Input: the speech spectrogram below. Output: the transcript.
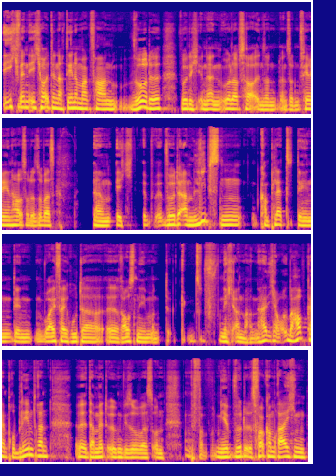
ich, wenn ich heute nach Dänemark fahren würde, würde ich in ein Urlaubshaus, in so ein, in so ein Ferienhaus oder sowas, ähm, ich äh, würde am liebsten komplett den, den Wi-Fi-Router äh, rausnehmen und nicht anmachen. Da hatte ich auch überhaupt kein Problem dran, äh, damit irgendwie sowas. Und mir würde das vollkommen reichen,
